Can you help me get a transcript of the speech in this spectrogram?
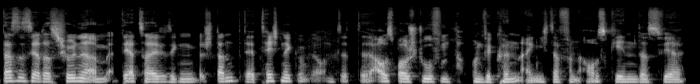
das ist ja das Schöne am derzeitigen Stand der Technik und der Ausbaustufen. Und wir können eigentlich davon ausgehen, dass wir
